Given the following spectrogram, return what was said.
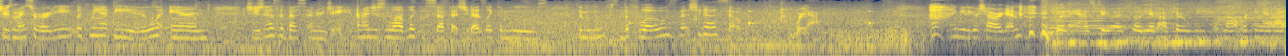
She was my sorority with me at BU and she just has the best energy. And I just love like the stuff that she does, like the moves, the moves, the flows that she does. So, yeah. I need to go shower again. with Anna Scooter ride podium after a week of not working out.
